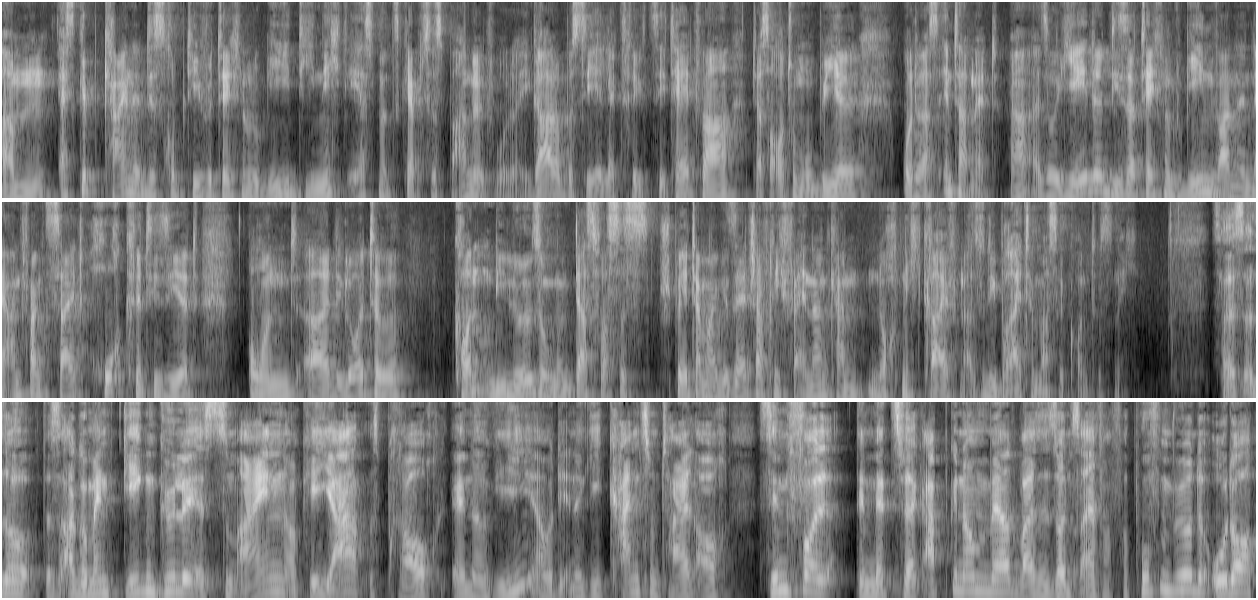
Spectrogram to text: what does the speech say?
Ähm, es gibt keine disruptive Technologie, die nicht erst mit Skepsis behandelt wurde. Egal, ob es die Elektrizität war, das Automobil oder das Internet. Ja. Also jede dieser Technologien waren in der Anfangszeit hochkritisiert und äh, die Leute konnten die Lösung und das, was es später mal gesellschaftlich verändern kann, noch nicht greifen. Also die breite Masse konnte es nicht. Das heißt also, das Argument gegen Gülle ist zum einen, okay, ja, es braucht Energie, aber die Energie kann zum Teil auch sinnvoll dem Netzwerk abgenommen werden, weil sie sonst einfach verpuffen würde oder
